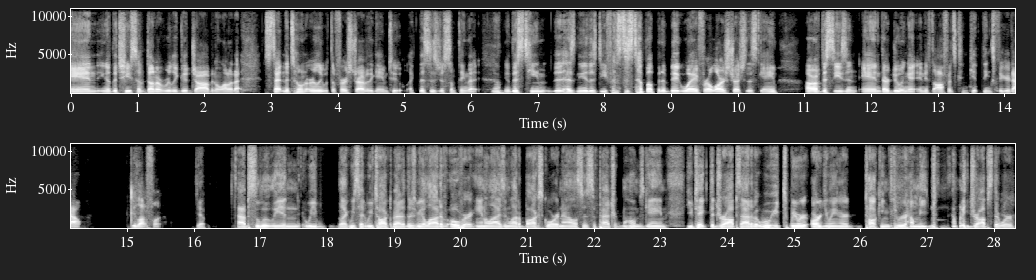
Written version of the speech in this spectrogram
And you know the Chiefs have done a really good job in a lot of that, setting the tone early with the first drive of the game too. Like this is just something that yeah. you know this team that has needed this defense to step up in a big way for a large stretch of this game uh, of the season, and they're doing it. And if the offense can get things figured out, it'd be a lot of fun. Absolutely. And we, like we said, we talked about it. There's going to be a lot of over analyzing, a lot of box score analysis of Patrick Mahomes' game. You take the drops out of it. We, we were arguing or talking through how many, how many drops there were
